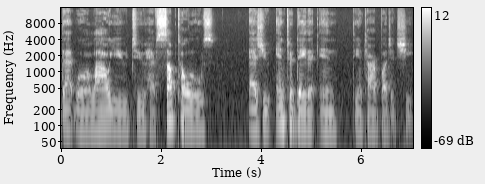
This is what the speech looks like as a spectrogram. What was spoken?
that will allow you to have subtotals as you enter data in the entire budget sheet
